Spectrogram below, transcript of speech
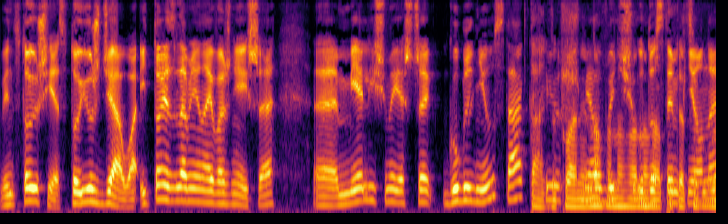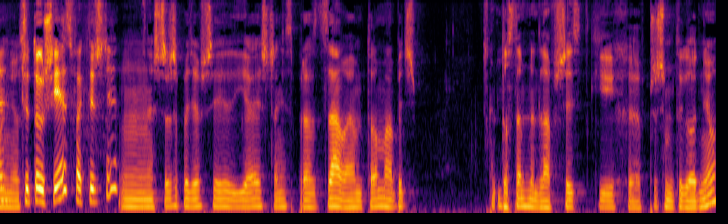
Więc to już jest, to już działa i to jest dla mnie najważniejsze. E, mieliśmy jeszcze Google News, tak? Tak, już dokładnie. miał nowa, być nowa, udostępnione. Czy to już jest faktycznie? Mm, szczerze powiedziawszy, ja jeszcze nie sprawdzałem to ma być dostępny dla wszystkich w przyszłym tygodniu.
